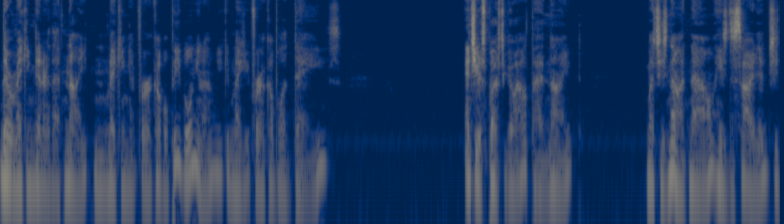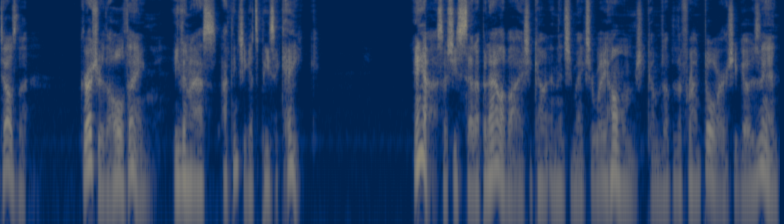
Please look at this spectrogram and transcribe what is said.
they were making dinner that night and making it for a couple people. You know, you could make it for a couple of days. And she was supposed to go out that night, but she's not now. He's decided. She tells the grocer the whole thing, even asks, I think she gets a piece of cake. Yeah, so she set up an alibi. She come, and then she makes her way home. She comes up to the front door. She goes in,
